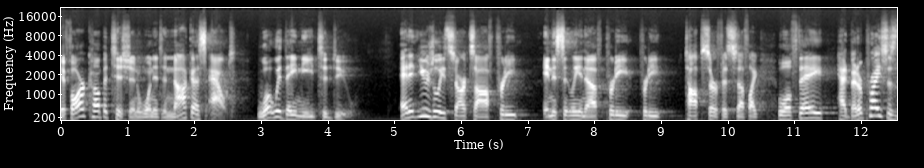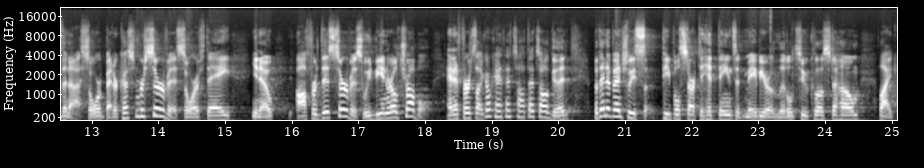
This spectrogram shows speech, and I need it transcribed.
if our competition wanted to knock us out, what would they need to do? And it usually starts off pretty innocently enough, pretty pretty top surface stuff like well, if they had better prices than us, or better customer service, or if they, you know, offered this service, we'd be in real trouble. And at first, like, okay, that's all, that's all good. But then eventually, people start to hit things that maybe are a little too close to home, like,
